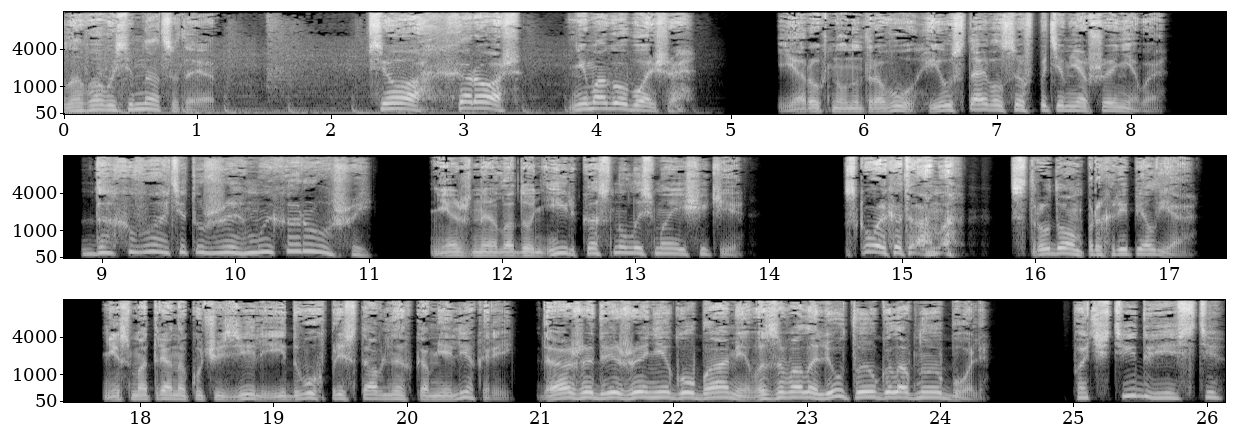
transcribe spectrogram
Глава 18 «Все, хорош! Не могу больше!» Я рухнул на траву и уставился в потемневшее небо. «Да хватит уже, мой хороший!» Нежная ладонь Иль коснулась моей щеки. «Сколько там?» — с трудом прохрипел я. Несмотря на кучу зелий и двух приставленных ко мне лекарей, даже движение губами вызывало лютую головную боль. «Почти двести».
